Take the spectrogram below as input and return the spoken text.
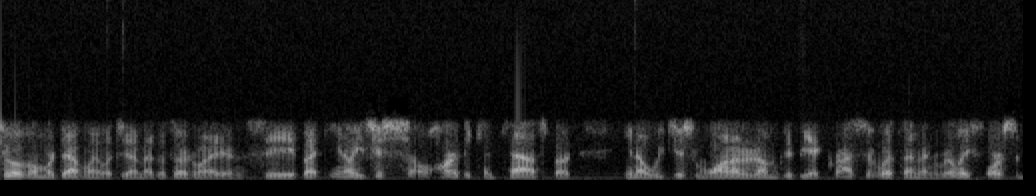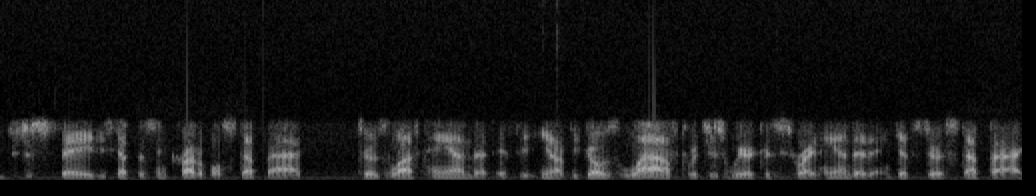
two of them were definitely legitimate. The third one I didn't see, but you know he's just so hard to contest. But you know we just wanted him to be aggressive with him and really force him to just fade. He's got this incredible step back to his left hand that if you know if he goes left, which is weird because he's right-handed and gets to a step back,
